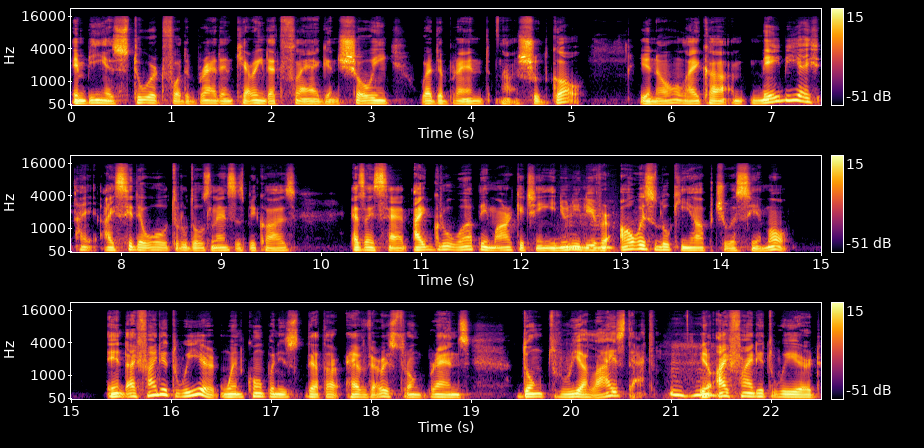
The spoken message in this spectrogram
and being a steward for the brand and carrying that flag and showing where the brand uh, should go. You know, like uh, maybe I, I, I see the world through those lenses because, as I said, I grew up in marketing in Unilever, always looking up to a CMO. And I find it weird when companies that are, have very strong brands don't realize that. Mm-hmm. You know, I find it weird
